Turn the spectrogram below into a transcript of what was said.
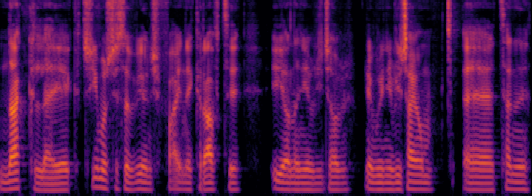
naklejek, czyli możecie sobie wyjąć fajne krafty i one nie wliczą, jakby nie wliczają e, ceny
